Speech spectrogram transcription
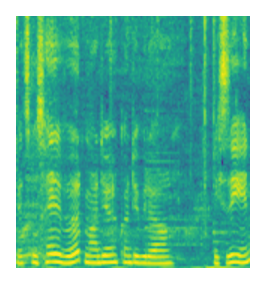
Jetzt, wo es hell wird, meint ihr, könnt ihr wieder nicht sehen.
